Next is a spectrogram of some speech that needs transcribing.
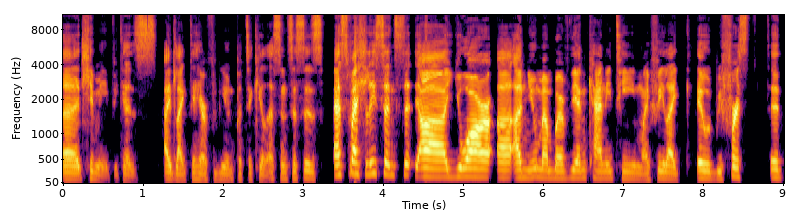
uh, Chimmy because I'd like to hear from you in particular, since this is especially since uh, you are uh, a new member of the Uncanny team. I feel like it would be first it,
